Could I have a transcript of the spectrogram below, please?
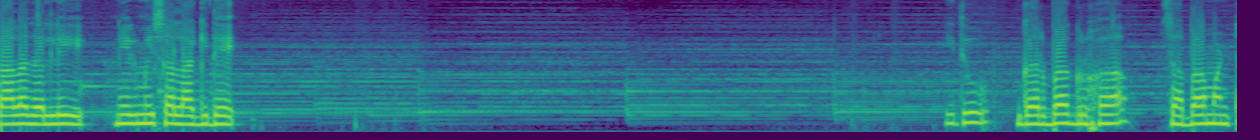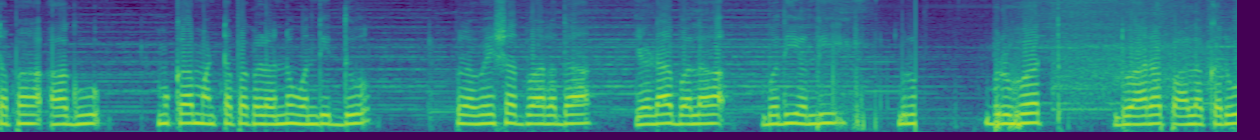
ಕಾಲದಲ್ಲಿ ನಿರ್ಮಿಸಲಾಗಿದೆ. ಇದು ಗರ್ಭಗೃಹ ಸಭಾಮಂಟಪ ಹಾಗೂ ಮುಖಮಂಟಪಗಳನ್ನು ಹೊಂದಿದ್ದು, ಪ್ರವೇಶದ್ವಾರದ ದ್ವಾರದ ಎಡಬಲ ಬದಿಯಲ್ಲಿ ಬೃಹತ್ ದ್ವಾರಪಾಲಕರು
